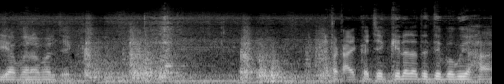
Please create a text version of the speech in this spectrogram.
या बरोबर चेक आता काय काय चेक केलं जातं ते बघूया हा.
